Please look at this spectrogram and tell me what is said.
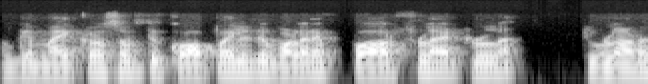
ഓക്കെ മൈക്രോസോഫ്റ്റ് കോപ്പൈലറ്റ് വളരെ പവർഫുൾ ആയിട്ടുള്ള ടൂളാണ്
